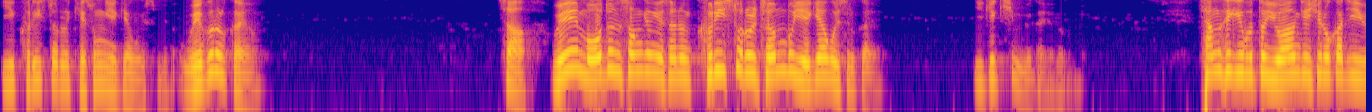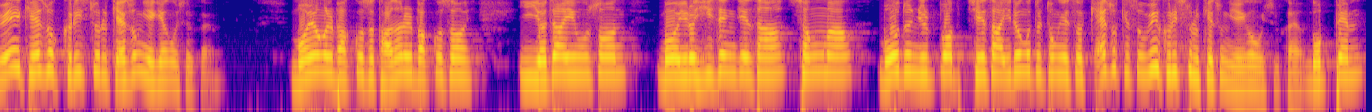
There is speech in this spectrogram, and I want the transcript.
이 그리스도를 계속 얘기하고 있습니다. 왜 그럴까요? 자, 왜 모든 성경에서는 그리스도를 전부 얘기하고 있을까요? 이게 키입니다, 여러분. 창세기부터 요한계시록까지 왜 계속 그리스도를 계속 얘기하고 있을까요? 모형을 바꿔서 단어를 바꿔서 이 여자의 우선 뭐 이런 희생제사, 성막, 모든 율법, 제사 이런 것들 통해서 계속해서 왜 그리스도를 계속 얘기하고 있을까요? 노뱀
